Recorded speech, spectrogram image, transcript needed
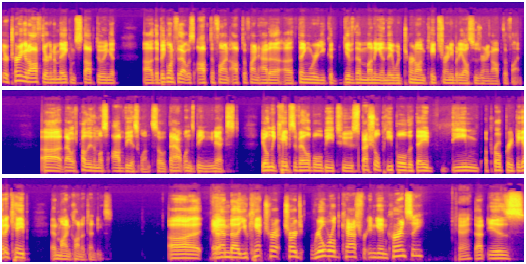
They're turning it off. They're going to make them stop doing it. Uh, the big one for that was Optifine. Optifine had a, a thing where you could give them money and they would turn on capes for anybody else who's running Optifine. Uh, that was probably the most obvious one. So that one's being nixed. The only capes available will be to special people that they deem appropriate to get a cape and Minecon attendees. Uh, Okay. And uh, you can't tra- charge real world cash for in game currency. Okay. That is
